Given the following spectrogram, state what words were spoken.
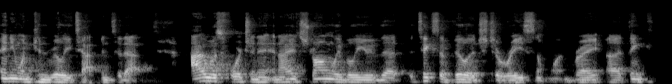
Anyone can really tap into that. I was fortunate, and I strongly believe that it takes a village to raise someone. Right? I think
